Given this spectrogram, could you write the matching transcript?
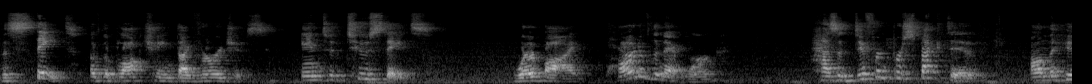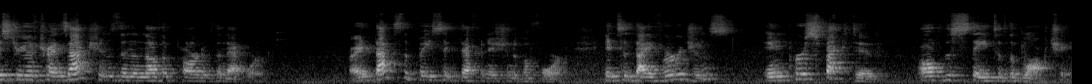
the state of the blockchain diverges into two states, whereby part of the network has a different perspective on the history of transactions than another part of the network. Right? That's the basic definition of a fork. It's a divergence in perspective of the state of the blockchain.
